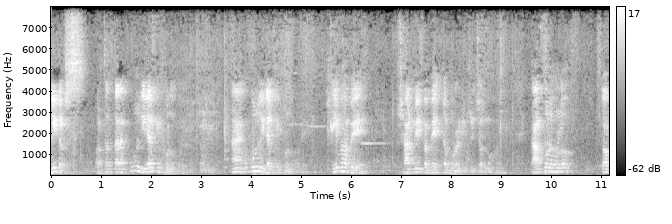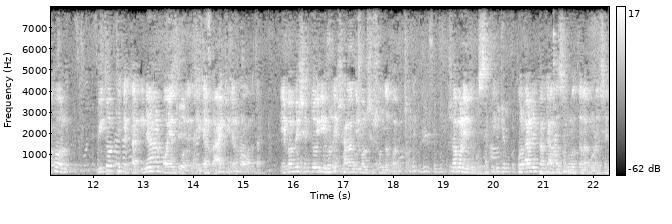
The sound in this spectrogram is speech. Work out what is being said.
লিডার্স অর্থাৎ তারা কোন লিডারকে ফলো করে? হ্যাঁ কোন লিডারকে ফলো করে? এইভাবে সার্বিকভাবে একটা মোরালিটির জন্ম হয়। তারপরে হলো, তখন ভিতর থেকে তার ইনার বয়েস বলে যে এটা রাইট এটা এভাবে সে তৈরি হলে সারা জীবন সে সুন্দরভাবে চলে। সম্মানিত উপস্থিতি, কোরআন পাকে আল্লাহ সুবহানাহু ওয়া তাআলা বলেছেন,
